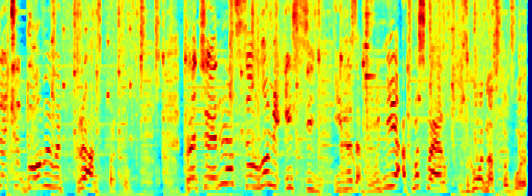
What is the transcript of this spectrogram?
Це чудовий вид транспорту. Працює на соломі і сіні і не забруднює атмосферу. Згодна з тобою,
